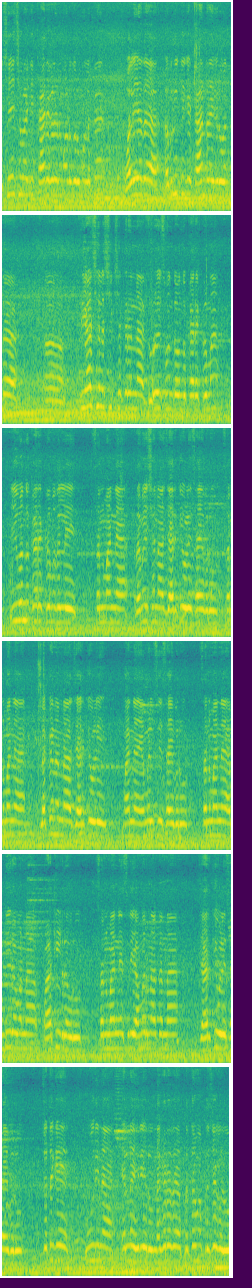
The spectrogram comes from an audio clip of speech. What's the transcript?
ವಿಶೇಷವಾಗಿ ಕಾರ್ಯಗಳನ್ನು ಮಾಡುವುದರ ಮೂಲಕ ವಲಯದ ಅಭಿವೃದ್ಧಿಗೆ ಕಾರಣರಾಗಿರುವಂಥ ಕ್ರಿಯಾಶೀಲ ಶಿಕ್ಷಕರನ್ನು ಗೌರವಿಸುವಂಥ ಒಂದು ಕಾರ್ಯಕ್ರಮ. ಈ ಒಂದು ಕಾರ್ಯಕ್ರಮದಲ್ಲಿ ಸನ್ಮಾನ್ಯ ರಮೇಶನ ಜಾರಕಿಹೊಳಿ ಸಾಹೇಬರು, ಸನ್ಮಾನ್ಯ ಲಕ್ಕನನ್ನ ಜಾರಕಿಹೊಳಿ ಮಾನ್ಯ ಎಂ ಎಲ್ ಸಿ ಸಾಹೇಬರು, ಸನ್ಮಾನ್ಯ ಅಂಬೀರವಣ್ಣ ಪಾಟೀಲ್ರವರು, ಸನ್ಮಾನ್ಯ ಶ್ರೀ ಅಮರನಾಥನ್ನ ಜಾರಕಿಹೊಳಿ ಸಾಹೇಬರು, ಜೊತೆಗೆ ಊರಿನ ಎಲ್ಲ ಹಿರಿಯರು, ನಗರದ ಪ್ರಥಮ ಪ್ರಜೆಗಳು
